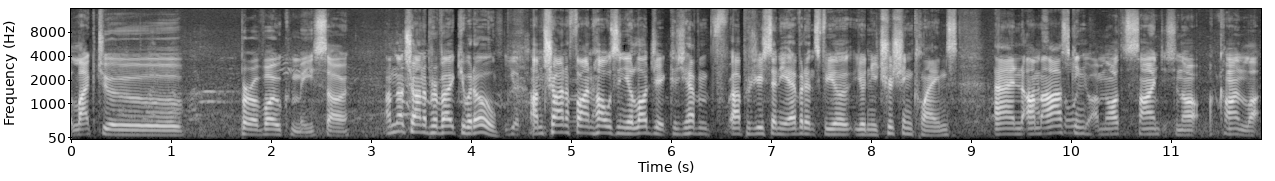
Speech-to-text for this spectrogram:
like to provoke me. So I'm not trying to provoke you at all. You're I'm trying to find holes in your logic because you haven't uh, produced any evidence for your, your nutrition claims, and I'm As I told asking. you, I'm not a scientist. You know, I can't like.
